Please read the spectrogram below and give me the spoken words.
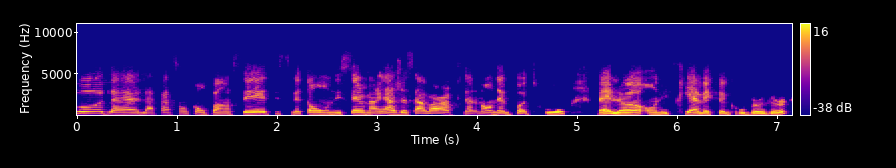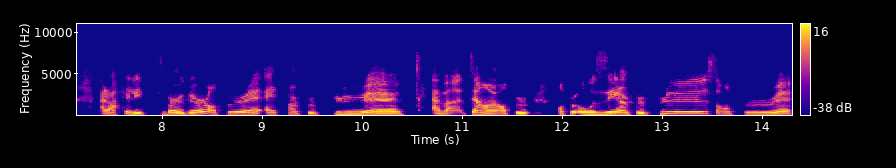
pas de la, façon qu'on pensait. si, mettons, on essaie un mariage de saveurs, finalement, on n'aime pas trop, ben là, on est pris avec le gros burger. Alors que les petits burgers, on peut euh, être un peu plus euh, avant, on, peut, on peut oser un peu plus, on peut euh,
